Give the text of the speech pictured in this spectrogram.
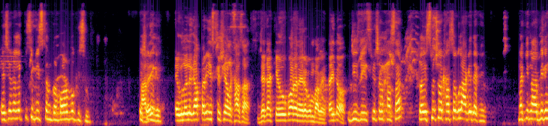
এসে নিলে কিছু ডিসকাউন্ট করব অল্প কিছু। আর এই-। এগুলো লিখে আপনার স্পেশাল খাঁচা যেটা কেউ করে না এরকম ভাবে তাই তো? জি জি স্পেশাল খাঁচা। তো স্পেশাল খাঁচাগুলো আগে দেখাই নাকি না বিডিং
